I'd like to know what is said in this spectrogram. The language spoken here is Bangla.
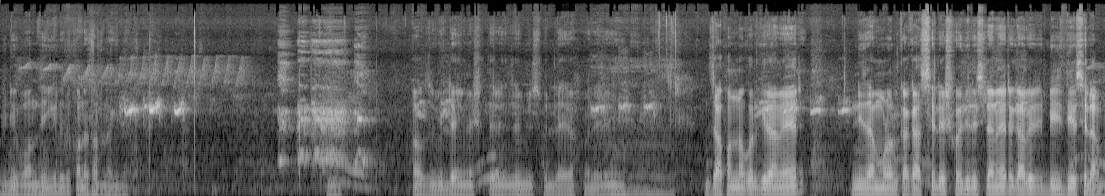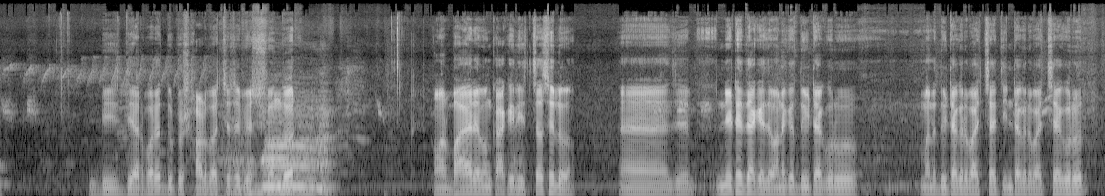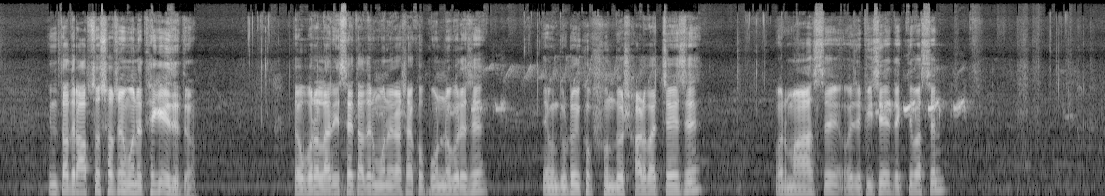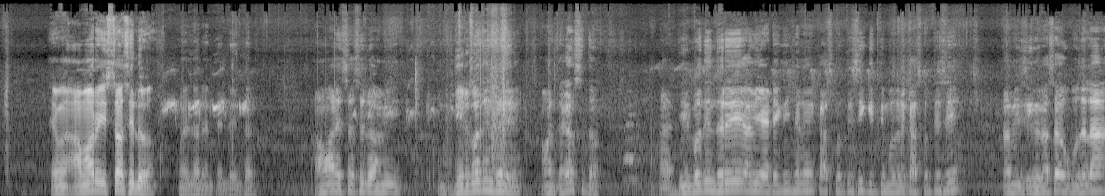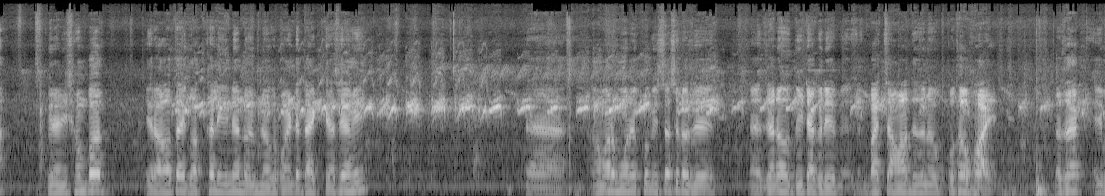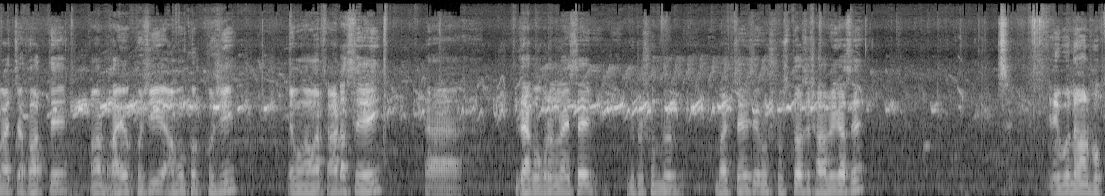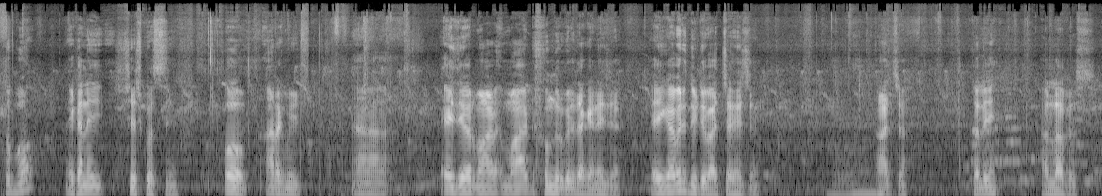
ভিডিও বন্ধ হয়ে গেলে তো কোনো আউজুবিল্লাহ বিসমিল্লাহ রহমান জাফরনগর গ্রামের নিজাম মোড়ল কাকার ছেলে শহীদুল ইসলামের গাভীর বীজ দিয়েছিলাম। বীজ দেওয়ার পরে দুটো ষাঁড় বাচ্চা যে বেশ সুন্দর। আমার ভাইয়ের এবং কাকির ইচ্ছা ছিল যে নেটে দেখে যে অনেকে দুইটা গরু মানে দুইটা করে বাচ্চা হয়, তিনটা করে বাচ্চা হয় গরুর। কিন্তু তাদের আফসোস সবসময় মনে থেকেই যেত। তো উপরওয়ালার ইচ্ছায় তাদের মনের আশা খুব পূর্ণ করেছে এবং দুটোই খুব সুন্দর ষাঁড় বাচ্চা হয়েছে। ওর মা আসছে ওই যে পিছে দেখতে পাচ্ছেন। এবং আমারও ইচ্ছা ছিল ধরেন আমার ইচ্ছা ছিল আমি দীর্ঘদিন ধরে, আমার দেখা যাচ্ছে তো? হ্যাঁ দীর্ঘদিন ধরে আমি টেকনিশিয়ানে কাজ করতেছি, কৃত্রিম বদলে কাজ করতেছি। আমি জিগরগাছা উপজেলা প্রাণী সম্পদ এর আওতায় গতখালি ইউনিয়ন নবীনগর পয়েন্টের দায়িত্বে আছি আমি। আমার মনে খুব ইচ্ছা ছিল যে যেন দুইটা করে বাচ্চা আমাদের যেন কোথাও হয়। যাক, এই বাচ্চা হওয়াতে আমার ভাইও খুশি, আমিও খুব খুশি এবং আমার কার্ড আছে এই। যাক ওপরাল্লা এসে দুটো সুন্দর বাচ্চা হয়েছে এবং সুস্থ আছে, স্বাভাবিক আছে। এই বলে আমার বক্তব্য। এখানেই শেষ করছি। ও আর এক মিনিট। এই যে ওর মা মা একটু সুন্দর করে দেখেন, এই যে। এই গাভীর দুইটি বাচ্চা হয়েছে। আচ্ছা। তাহলে আল্লাহ হাফেজ।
